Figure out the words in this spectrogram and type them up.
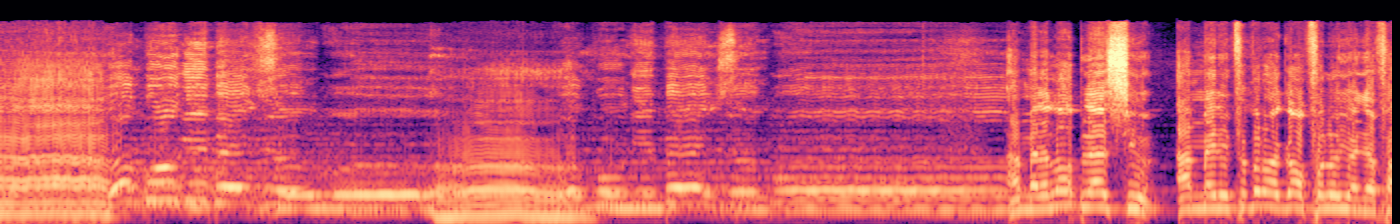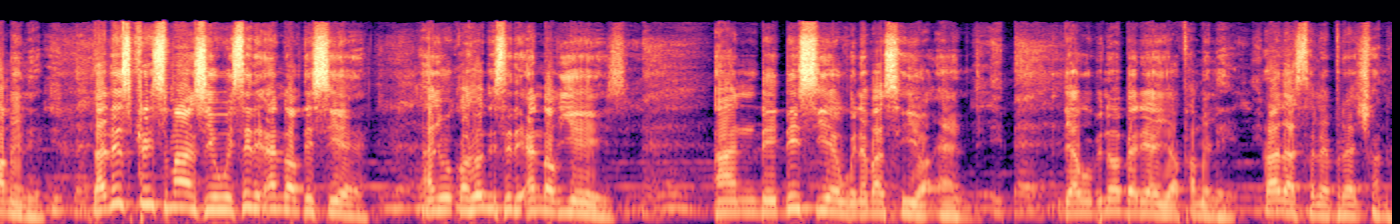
Ah. Ah. And may the Lord bless you. And may the favor of God follow you and your family. That this Christmas you will see the end of this year. And you will continue to see the end of years. And uh, this year will never see your end. There will be no burial in your family. Rather celebration.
